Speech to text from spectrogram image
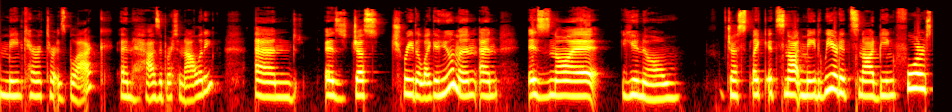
main character is black and has a personality and is just treated like a human and is not, you know, just like it's not made weird, it's not being forced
